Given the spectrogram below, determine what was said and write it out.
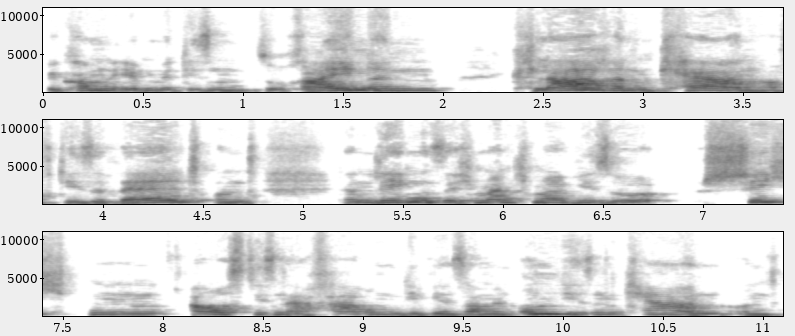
wir kommen eben mit diesem so reinen, klaren Kern auf diese Welt und dann legen sich manchmal wie so Schichten aus diesen Erfahrungen, die wir sammeln, um diesen Kern. Und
